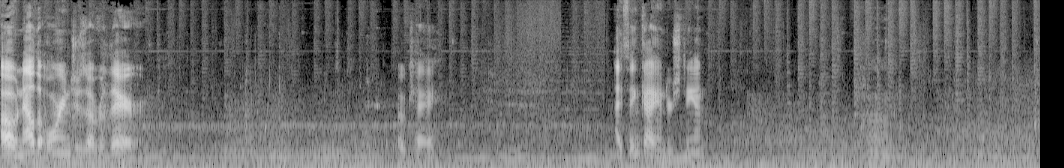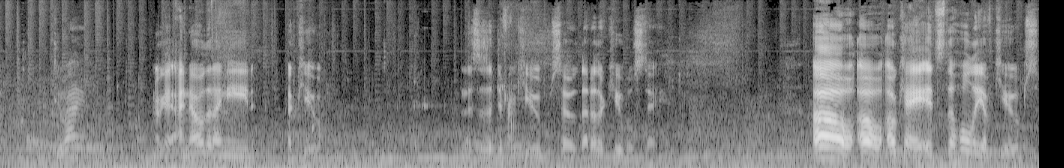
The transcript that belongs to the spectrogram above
Oh, now the orange is over there. Okay. I think I understand. Do I? Okay, I know that I need a cube. And this is a different cube, so that other cube will stay. Oh, oh, okay. It's the holy of cubes.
